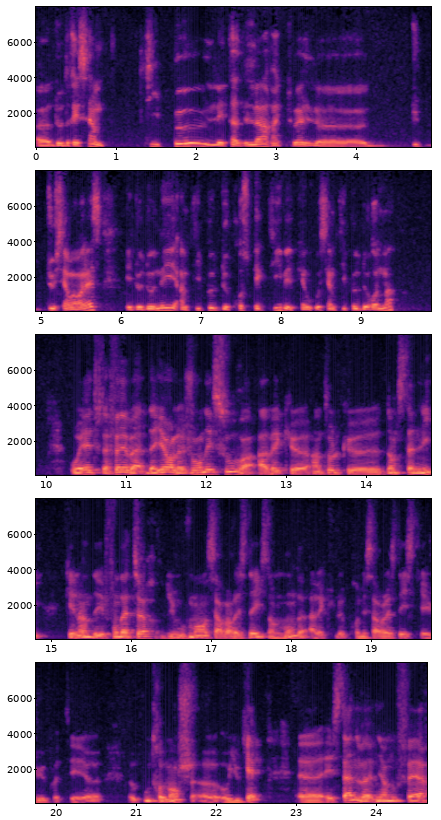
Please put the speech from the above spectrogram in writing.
de dresser un petit peu l'état de l'art actuel du, du serverless et de donner un petit peu de prospective et puis aussi un petit peu de roadmap? Oui, tout à fait. Bah, D'ailleurs, la journée s'ouvre avec euh, un talk euh, Dan Stanley, qui est l'un des fondateurs du mouvement Serverless Days dans le monde, avec le premier Serverless Days qui a eu côté euh, outre-Manche au UK. et Stan va venir nous faire,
